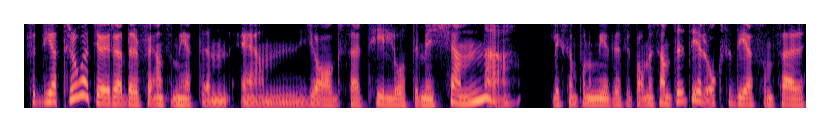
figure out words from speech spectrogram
för jag tror att jag är räddare för ensamheten än jag så här, tillåter mig känna liksom på något medvetet plan. Men samtidigt är det också det som så här,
